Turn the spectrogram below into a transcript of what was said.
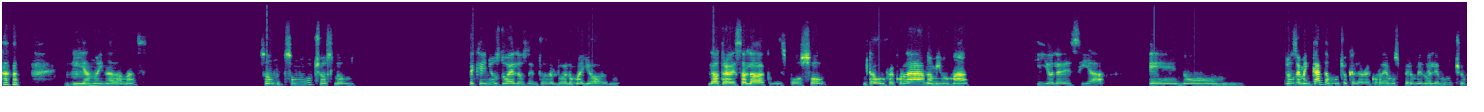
y ya no Mm. hay nada más. Son, son muchos los pequeños duelos dentro del duelo mayor, ¿no? La otra vez hablaba con mi esposo, estábamos recordando a mi mamá y yo le decía, eh, no, no sé, me encanta mucho que la recordemos, pero me duele mucho.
